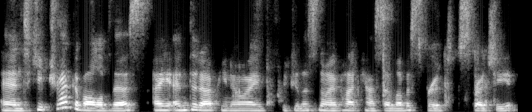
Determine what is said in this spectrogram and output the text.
And to keep track of all of this, I ended up, you know, I if you listen to my podcast, I love a spread, spreadsheet.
